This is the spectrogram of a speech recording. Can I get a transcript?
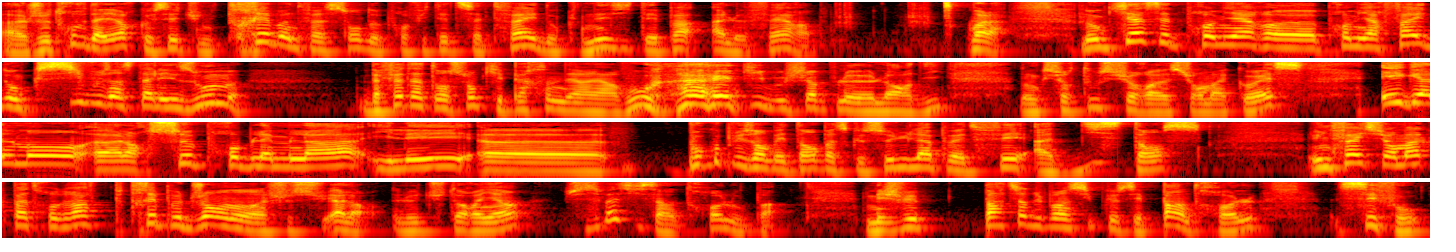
Euh, je trouve d'ailleurs que c'est une très bonne façon de profiter de cette faille, donc n'hésitez pas à le faire. Voilà. Donc il y a cette première, première faille. Donc si vous installez Zoom, bah faites attention qu'il n'y ait personne derrière vous qui vous chope l'ordi, donc surtout sur, sur macOS. Également, alors ce problème-là, il est beaucoup plus embêtant parce que celui-là peut être fait à distance. Une faille sur Mac, pas trop grave, très peu de gens en ont. Je suis alors le tutorien, je sais pas si c'est un troll ou pas, mais je vais partir du principe que c'est pas un troll, c'est faux.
